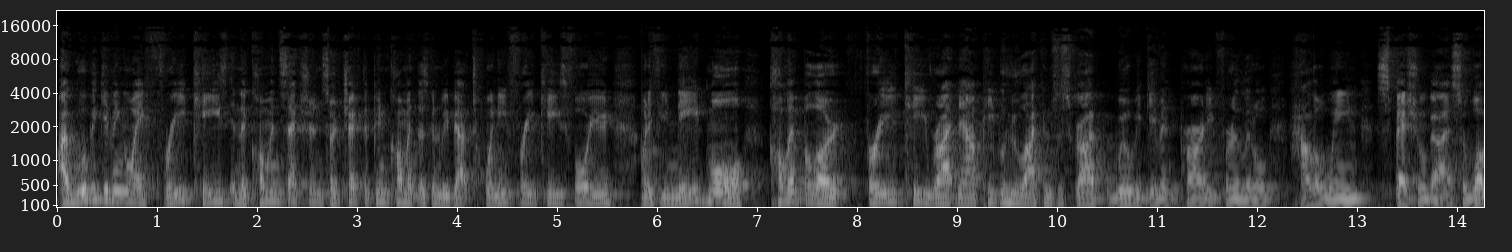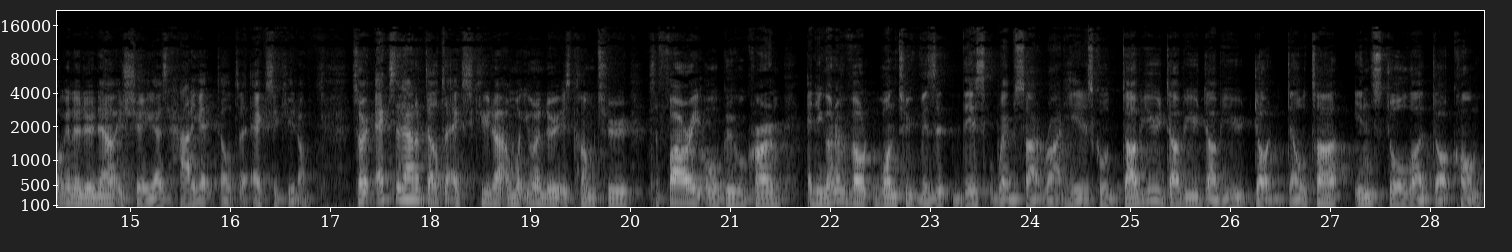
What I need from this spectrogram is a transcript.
I will be giving away free keys in the comment section, so check the pinned comment. There's gonna be about 20 free keys for you. But if you need more, comment below free key right now. People who like and subscribe will be given priority for a little Halloween special, guys. So what we're gonna do now is show you guys how to get Delta Executor. So exit out of Delta Executor and what you wanna do is come to Safari or Google Chrome and you're gonna want to visit this website right here. It's called www.deltainstaller.com.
